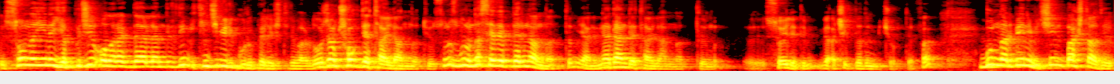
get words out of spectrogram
E, sonra yine yapıcı olarak değerlendirdiğim ikinci bir grup eleştiri vardı. Hocam çok detaylı anlatıyorsunuz. Bunun da sebeplerini anlattım. Yani neden detaylı anlattığımı e, söyledim ve açıkladım birçok defa. Bunlar benim için baş tacı,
